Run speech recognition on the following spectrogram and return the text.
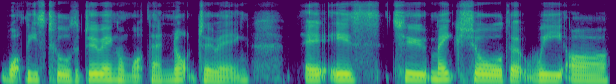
what these tools are doing and what they're not doing is to make sure that we are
